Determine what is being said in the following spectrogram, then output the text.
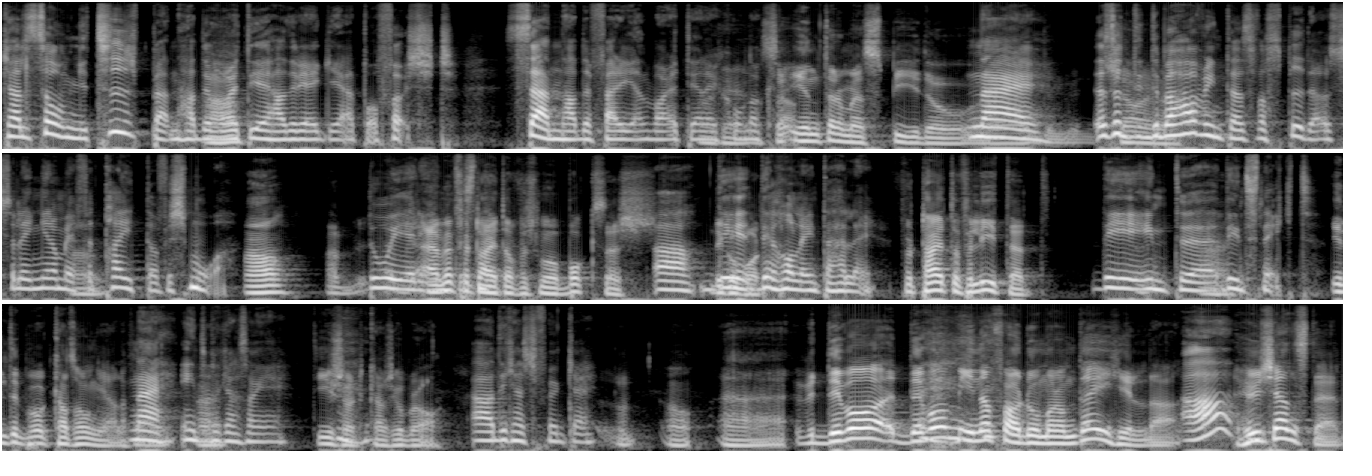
kalsongtypen hade Ja. varit det jag hade reagerat på först. Sen hade färgen varit en reaktion Okej, också. Så inte de här speedo... Nej. eh, Alltså, det, det behöver inte ens vara speedos, så länge de är för Ja. tajta och för små. Ja. Då är det Även för tajta och för små boxers. Ja, Det det, det håller inte heller. För tajt och för litet. Det är inte, Nej. det är inte snyggt. Inte på kalsonger i alla fall. Nej, inte på kalsonger. T-shirt kanske går bra. Ja, det kanske funkar. Ja. Eh, Det, var, det var mina fördomar om dig Hilda. Ja, Hur känns det?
